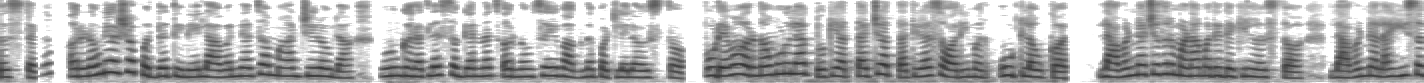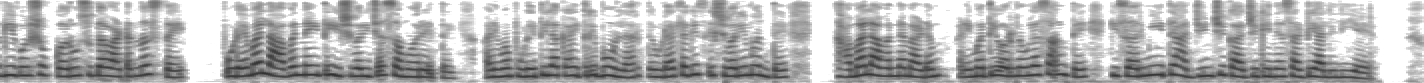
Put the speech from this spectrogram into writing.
असते. अर्णवने अशा पद्धतीने लावण्याचा मान जिरवला म्हणून घरातल्या सगळ्यांनाच अर्णवचं हे वागणं पटलेलं असतं. पुढे मग अर्णव म्हणू लागतो की आत्ताच्या आत्ता तिला सॉरी म्हण. उठ लवकर. लावण्याच्या तर मनामध्ये देखील नसतं. लावण्याला ही सगळी गोष्ट करूसुद्धा वाटत नसते. पुढे मग लावण्य इथे ईश्वरीच्या समोर येते आणि मग पुढे तिला काहीतरी बोलणार तेवढ्यात लगेच ईश्वरी म्हणते थांबा लावण्या मॅडम. आणि मग ती अर्णवला सांगते की सर मी इथे आजींची काळजी घेण्यासाठी आलेली आहे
